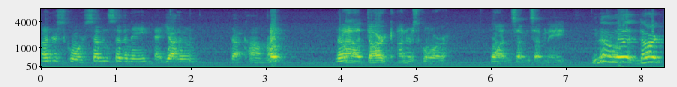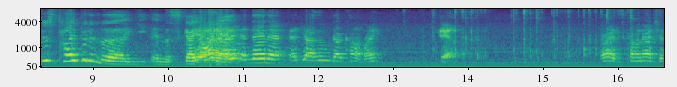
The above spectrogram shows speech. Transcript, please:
underscore seven seven eight at yahoo dot com. Right? No. Uh, dark underscore one seven seven eight. you know what, Dark, just type it in the in the Skype No, I got chat. it. And then at, at yahoo.com, right? Yeah. All right, it's coming at you.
